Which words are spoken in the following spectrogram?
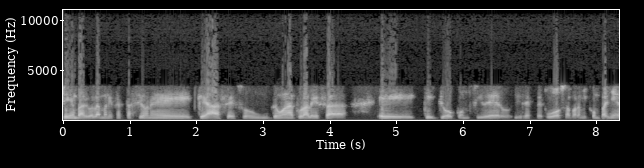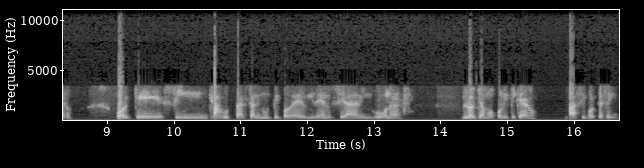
Sin embargo, las manifestaciones que hace son de una naturaleza eh, que yo considero irrespetuosa para mis compañeros, porque sin ajustarse a ningún tipo de evidencia ninguna, los llamó politiqueros, así porque sí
